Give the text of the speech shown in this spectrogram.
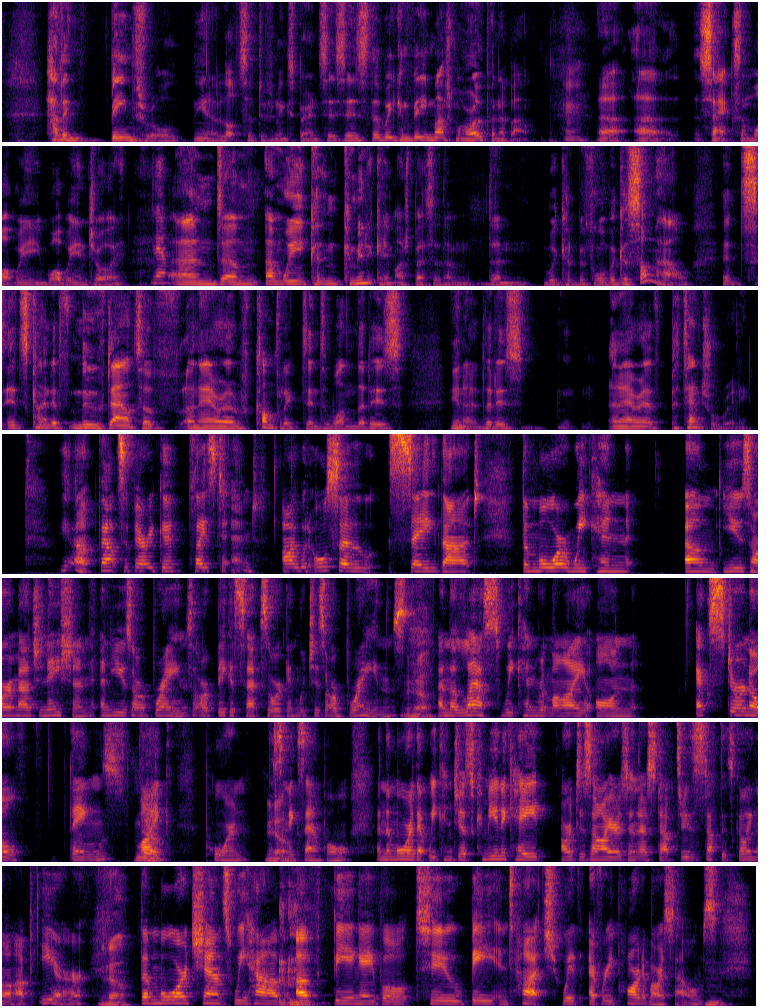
having been through all you know lots of different experiences, is that we can be much more open about uh, uh, sex and what we what we enjoy Yeah. and um, and we can communicate much better than than we could before because somehow it's it's kind of moved out of an era of conflict into one that is you know, that is an area of potential, really. Yeah, that's a very good place to end. I would also say that the more we can um, use our imagination and use our brains, our biggest sex organ, which is our brains, Yeah. and the less we can rely on external things Yeah. like porn, as Yeah. an example, and the more that we can just communicate our desires and our stuff through the stuff that's going on up here, Yeah. the more chance we have of being able to be in touch with every part of ourselves.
